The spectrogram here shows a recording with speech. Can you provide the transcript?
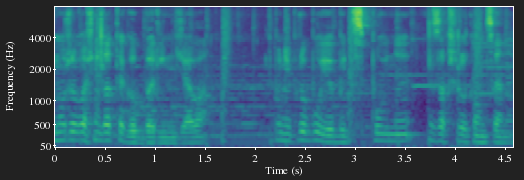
może właśnie dlatego Berlin działa, bo nie próbuje być spójny za wszelką cenę.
